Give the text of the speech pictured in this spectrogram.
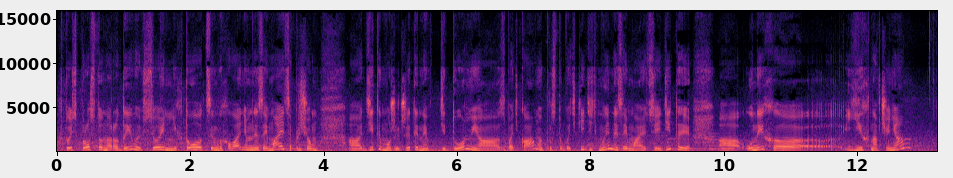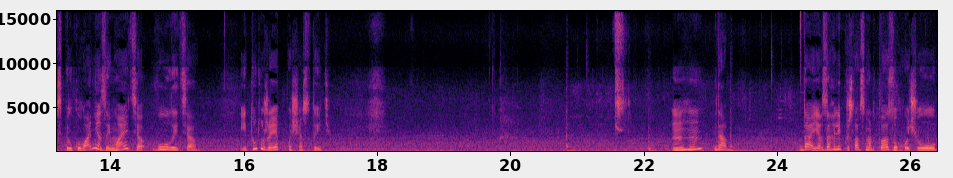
Хтось просто народив і все, і ніхто цим вихованням не займається. Причому а, діти можуть жити не в дідомі, а з батьками. Просто батьки дітьми не займаються. І діти а, у них а, їх навчанням, спілкування займається вулиця. І тут уже як пощастить. Угу, да. Да, я взагалі прийшла в смарт-плазу, хочу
